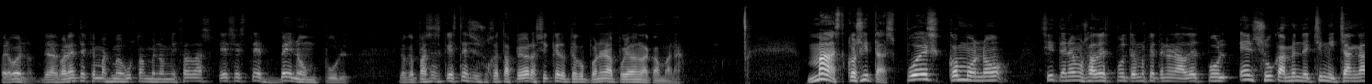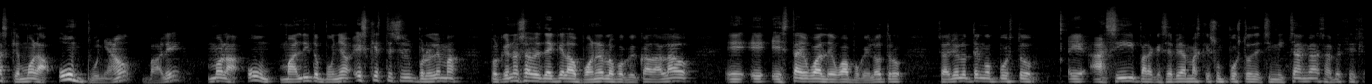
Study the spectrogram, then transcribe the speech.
pero bueno, de las variantes que más me gustan venomizadas es este Venom Pool. Lo que pasa es que este se sujeta peor, así que lo tengo que poner apoyado en la cámara. Más cositas. Pues, como no, si tenemos a Deadpool, tenemos que tener a Deadpool en su camión de chimichangas, que mola un puñado, ¿vale? Mola un maldito puñado. Es que este es un problema, porque no sabes de qué lado ponerlo, porque cada lado eh, eh, está igual de guapo que el otro. O sea, yo lo tengo puesto eh, así para que se vea más que es un puesto de chimichangas. A veces,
